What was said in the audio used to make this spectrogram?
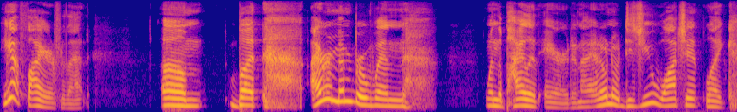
he got fired for that. Um, but I remember when when the pilot aired, and I, I don't know, did you watch it like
